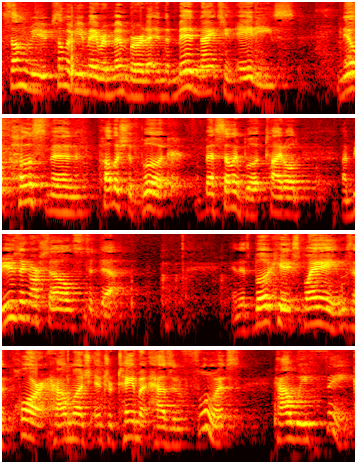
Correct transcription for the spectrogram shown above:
Some of you, some of you may remember that in the mid 1980s, Neil Postman published a book, a best-selling book titled "Amusing Ourselves to Death." In this book, he explains in part how much entertainment has influenced how we think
